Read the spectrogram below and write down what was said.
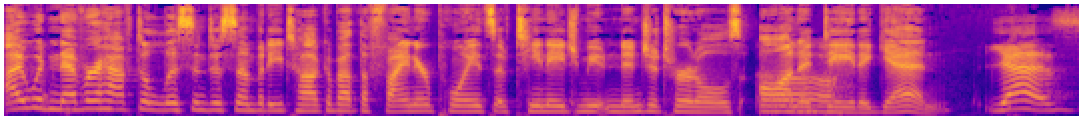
I would never have to listen to somebody talk about the finer points of Teenage Mutant Ninja Turtles on a oh. date again. Yes.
